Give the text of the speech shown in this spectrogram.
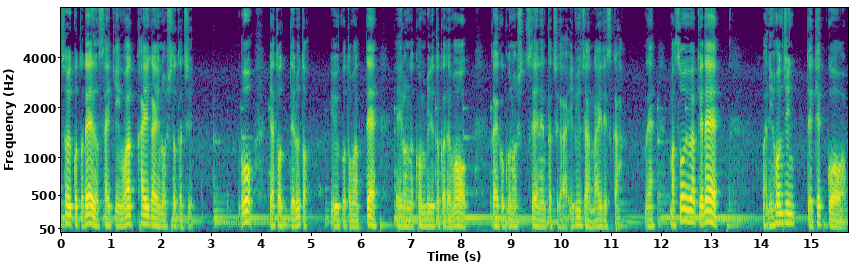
そういうことで最近は海外の人たちを雇ってると。いうこともあっていろんなコンビニとかでも外国の青年たちがいるじゃないですか。ねまあ、そういうわけで、まあ、日本人って結構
